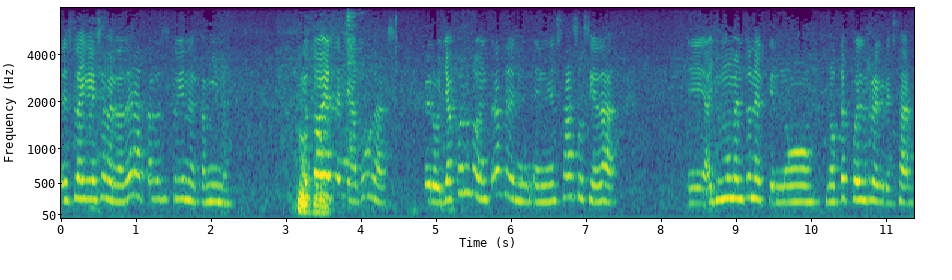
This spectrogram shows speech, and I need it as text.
es la iglesia verdadera, tal vez estoy en el camino. Yo todavía tenía dudas, pero ya cuando entras en, en esa sociedad, eh, hay un momento en el que no, no te puedes regresar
